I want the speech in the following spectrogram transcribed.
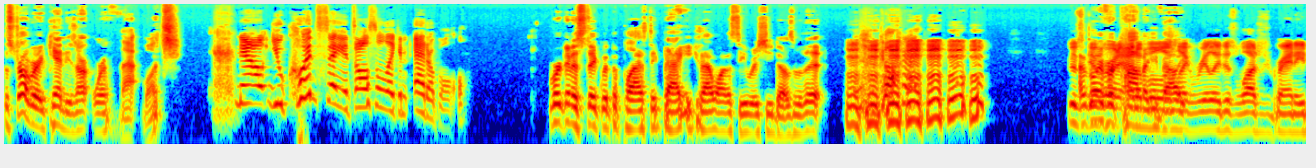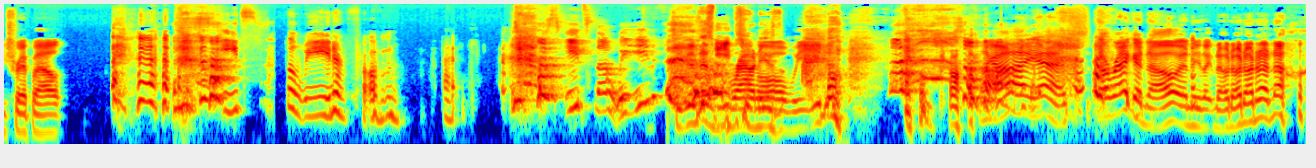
the strawberry candies aren't worth that much Now, you could say it's also like an edible. we're gonna stick with the plastic baggie because i want to see what she does with it just I'm give going her for an comedy edible and value. like really just watch Granny trip out. just eats the weed from. Just eats the weed. She just This eats brownie's- raw weed. Oh, Oh. Like, ah, yes, oregano. And he's like, no, no, no, no, no.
